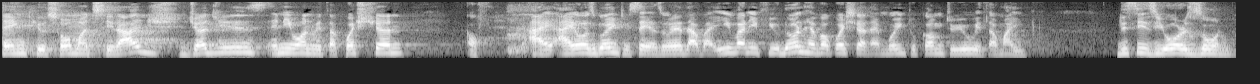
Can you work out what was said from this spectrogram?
Thank you so much, Siraaj. Judges, anyone with a question? Of, I, I was going to say as well that, but even if you don't have a question, I'm going to come to you with a mic. This is your zone.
